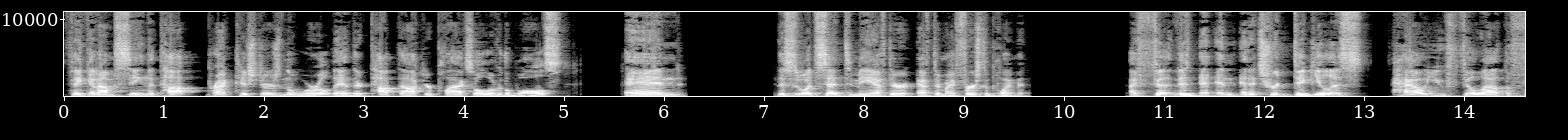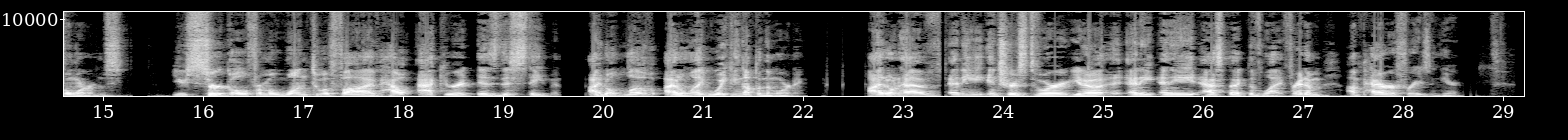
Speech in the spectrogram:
thinking I'm seeing the top practitioners in the world. They have their top doctor plaques all over the walls. And this is what's said to me after after my first appointment. I feel this and, and it's ridiculous how you fill out the forms. You circle from a one to a five, how accurate is this statement? I don't love I don't like waking up in the morning. I don't have any interest for, you know, any any aspect of life, right? I'm I'm paraphrasing here.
